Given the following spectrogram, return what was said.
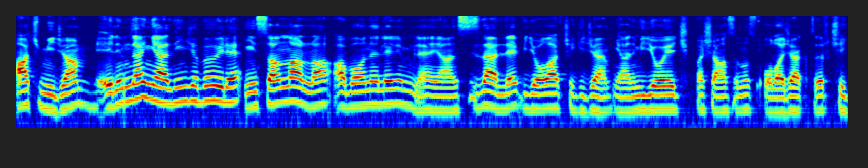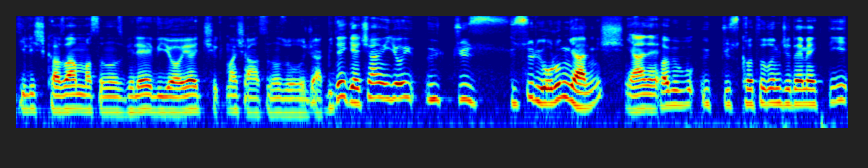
açmayacağım. Elimden geldiğince böyle insanlarla, abonelerimle yani sizlerle videolar çekeceğim. Yani videoya çıkma şansınız olacaktır. Çekiliş kazanmasanız bile videoya çıkma şansınız olacak. Bir de geçen videoyu 300 küsür yorum gelmiş. Yani tabi bu 300 katılımcı demek değil.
